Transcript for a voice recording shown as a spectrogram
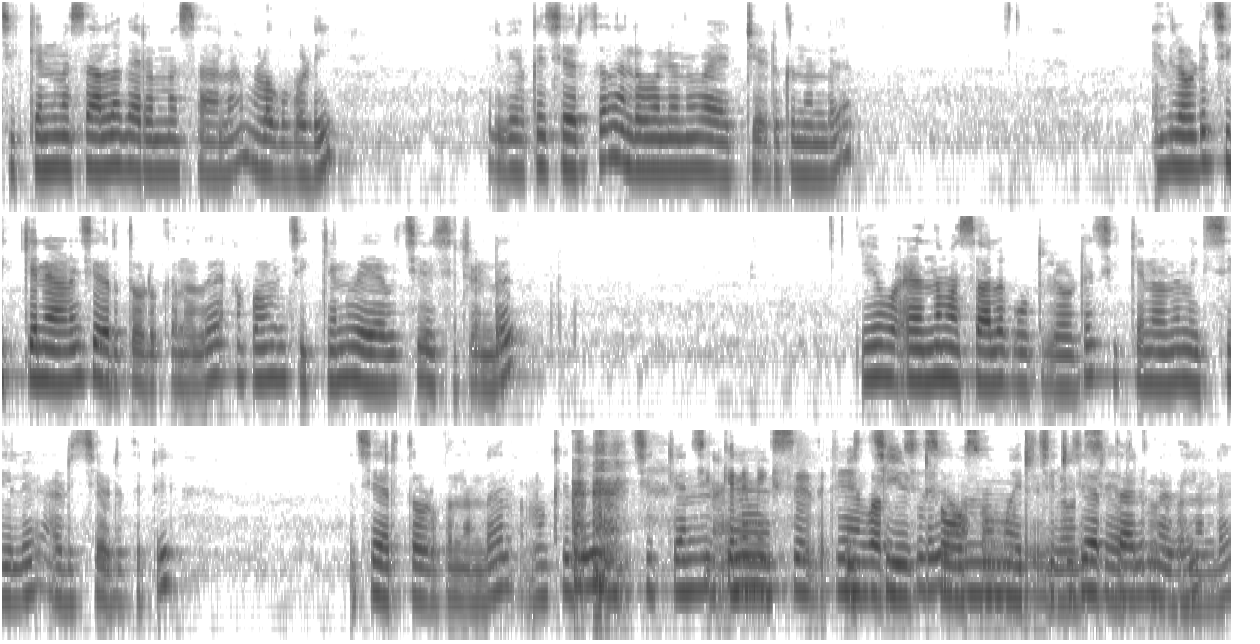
ചിക്കൻ മസാല ഗരം മസാല മുളക് പൊടി ഇവയൊക്കെ ചേർത്ത് നല്ലപോലെ ഒന്ന് വഴറ്റിയെടുക്കുന്നുണ്ട് ഇതിലോട്ട് ചിക്കനാണ് ചേർത്ത് കൊടുക്കുന്നത്. അപ്പം ചിക്കൻ വേവിച്ച് വെച്ചിട്ടുണ്ട്. ഈ വഴന്ന മസാല കൂട്ടിലോട്ട് ചിക്കൻ ഒന്ന് മിക്സിയിൽ അടിച്ചെടുത്തിട്ട് ചേർത്ത് കൊടുക്കുന്നുണ്ട്. നമുക്കിത് ചിക്കൻ ചിക്കൻ മിക്സ് ചെയ്തിട്ട് സോസും മരിച്ചിട്ട് ചേർത്താലും ചേർത്ത് മതിയുണ്ട്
